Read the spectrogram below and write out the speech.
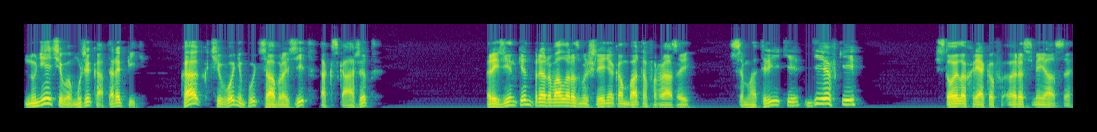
Ну, нечего мужика торопить. Как чего-нибудь сообразит, так скажет. Резинкин прервал размышления комбата фразой «Смотрите, девки!» Стойло Хряков рассмеялся.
